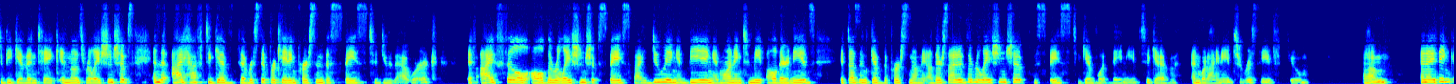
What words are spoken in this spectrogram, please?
to be give and take in those relationships, and that I have to give the reciprocating person the space to do that work. If I fill all the relationship space by doing and being and wanting to meet all their needs, it doesn't give the person on the other side of the relationship the space to give what they need to give and what I need to receive too. Um, and I think,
